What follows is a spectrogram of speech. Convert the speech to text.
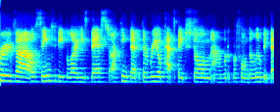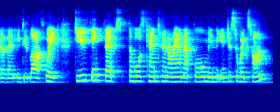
prove uh, or seem to be below his best. I think that the real Patsbeachstorm uh, would have performed a little bit better than he did last week. Do you think that the horse can turn around that form in, in just a week's time?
